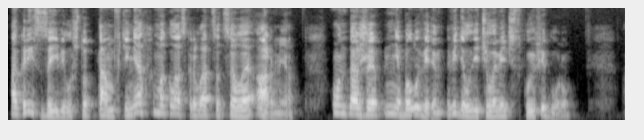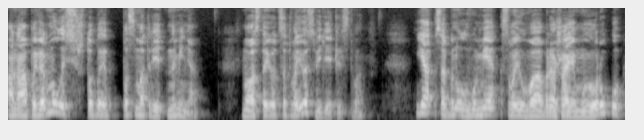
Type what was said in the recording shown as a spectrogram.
А Крис заявил, что там в тенях могла скрываться целая армия. Он даже не был уверен, видел ли человеческую фигуру. Она повернулась, чтобы посмотреть на меня но остается твое свидетельство. Я согнул в уме свою воображаемую руку,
